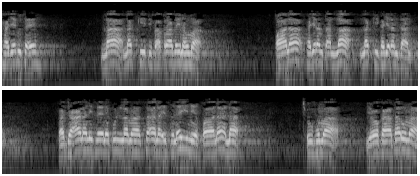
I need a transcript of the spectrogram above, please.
كجد تأه. لا. لكي فأقرأ بينهما. قال كجرا تأن لا. لكي كجرا تأن فجعل نسين كلما سأل اثنين قال لا. شوفما يوكا ترما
